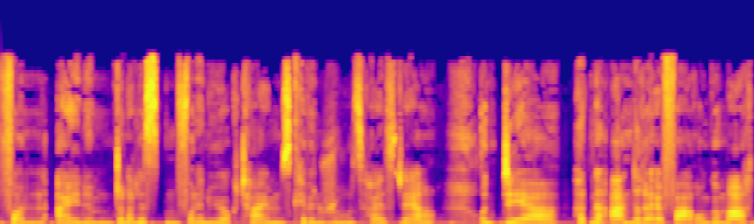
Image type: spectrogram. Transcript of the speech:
von einem Journalisten von der New York Times, Kevin Roos heißt der. Und der hat eine andere Erfahrung gemacht,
